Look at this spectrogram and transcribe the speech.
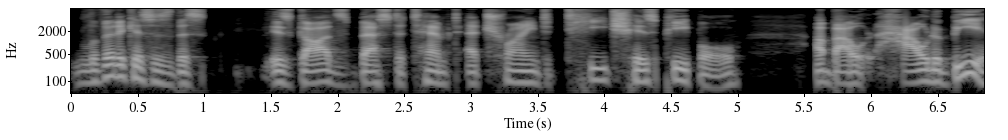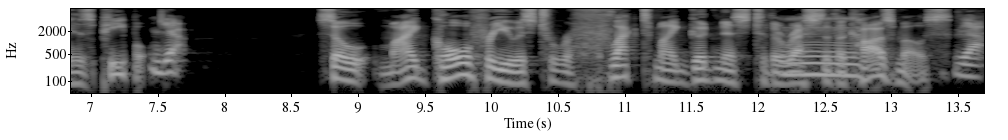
Leviticus is this is God's best attempt at trying to teach his people about how to be his people. yeah. So my goal for you is to reflect my goodness to the rest of the mm. cosmos. Yeah.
